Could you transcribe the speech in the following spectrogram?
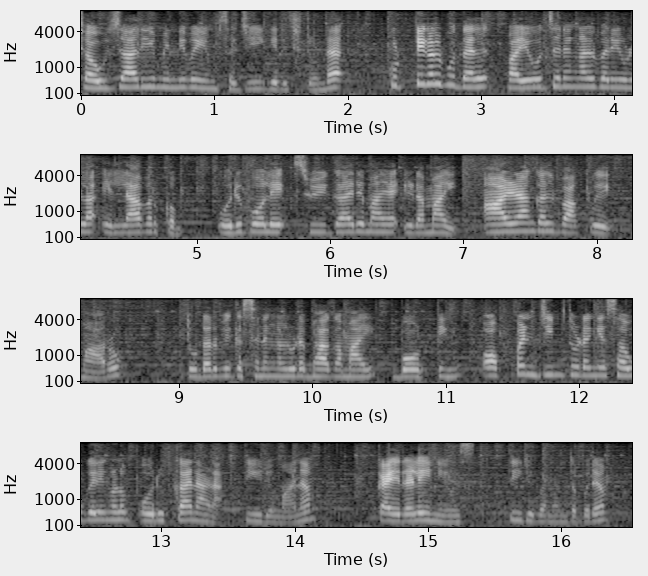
ശൗചാലയം എന്നിവയും സജ്ജീകരിച്ചിട്ടുണ്ട്. കുട്ടികൾ മുതൽ വയോജനങ്ങൾ വരെയുള്ള എല്ലാവർക്കും ഒരുപോലെ സ്വീകാര്യമായ ഇടമായി ആഴാങ്കൽ വാക്വേ മാറും. തുടർ വികസനങ്ങളുടെ ഭാഗമായി ബോട്ടിംഗ് ഓപ്പൺ ജിം തുടങ്ങിയ സൗകര്യങ്ങളും ഒരുക്കാനാണ് തീരുമാനം. കൈരളി ന്യൂസ് തിരുവനന്തപുരം.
